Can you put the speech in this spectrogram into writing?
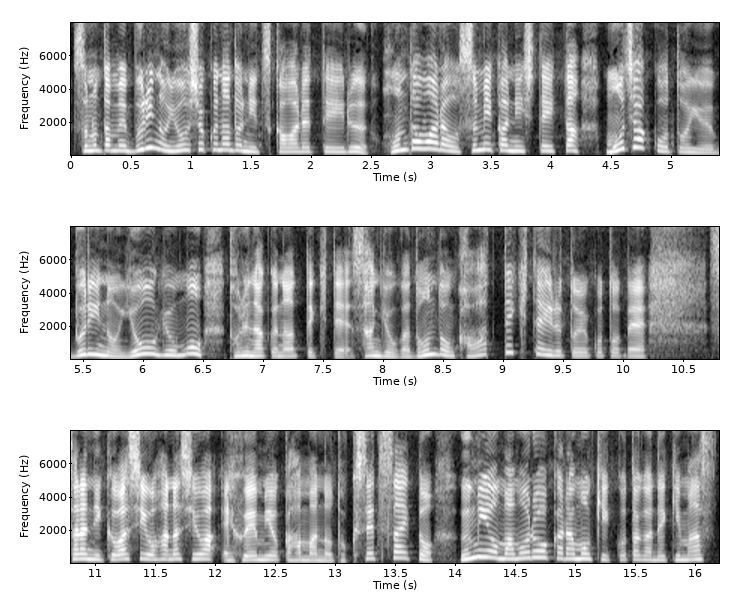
そのためブリの養殖などに使われている本田原を住処にしていたモジャコというブリの幼魚も取れなくなってきて産業がどんどん変わってきているということでさらに詳しいお話は FM 横浜の特設サイト海を守ろうからも聞くことができます。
